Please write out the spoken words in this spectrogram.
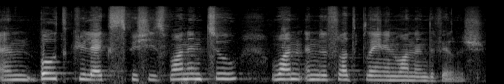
and both Culex species 1 and 2, one in the floodplain and one in the village.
